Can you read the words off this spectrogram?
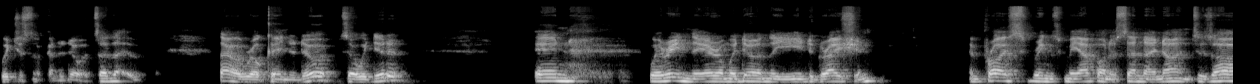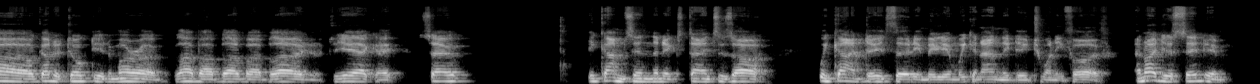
we're just not going to do it. So they, they were real keen to do it. So we did it. And we're in there and we're doing the integration. And Price brings me up on a Sunday night and says, Oh, I've got to talk to you tomorrow, blah, blah, blah, blah, blah. Yeah, okay. So he comes in the next day and says, Oh, we can't do 30 million, we can only do 25. And I just said to him,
